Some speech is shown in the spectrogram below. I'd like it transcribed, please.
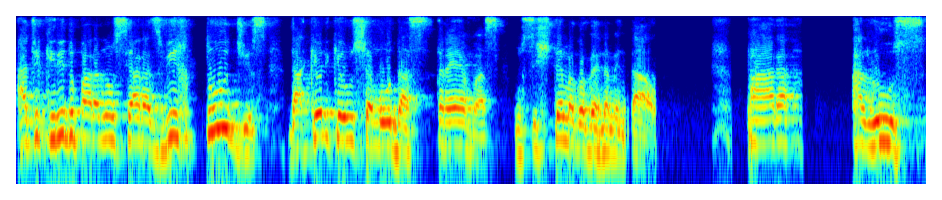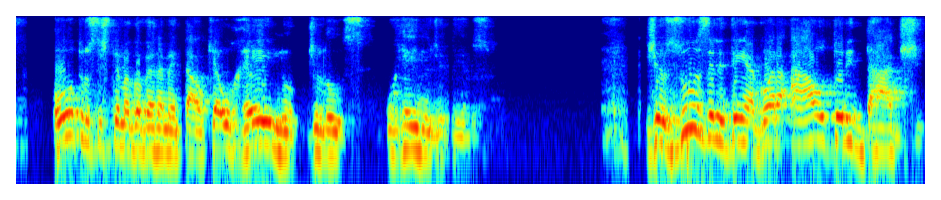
adquirido para anunciar as virtudes daquele que os chamou das trevas, um sistema governamental, para a luz, outro sistema governamental, que é o reino de luz, o reino de Deus. Jesus ele tem agora a autoridade.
